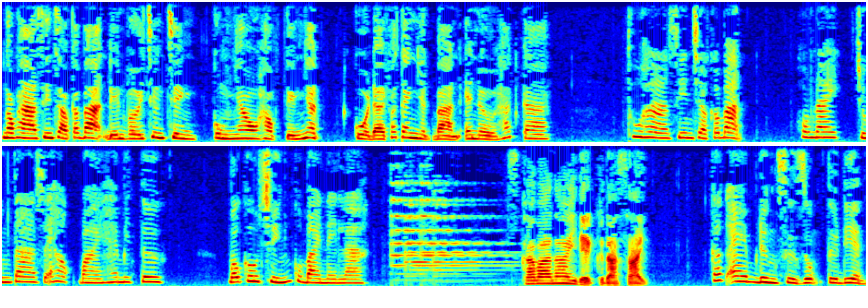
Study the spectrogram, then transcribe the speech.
Ngọc Hà xin chào các bạn đến với chương trình Cùng nhau học tiếng Nhật của Đài Phát thanh Nhật Bản NHK. Thu Hà xin chào các bạn. Hôm nay chúng ta sẽ học bài 24. Mẫu câu chính của bài này là Các em đừng sử dụng từ điển.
